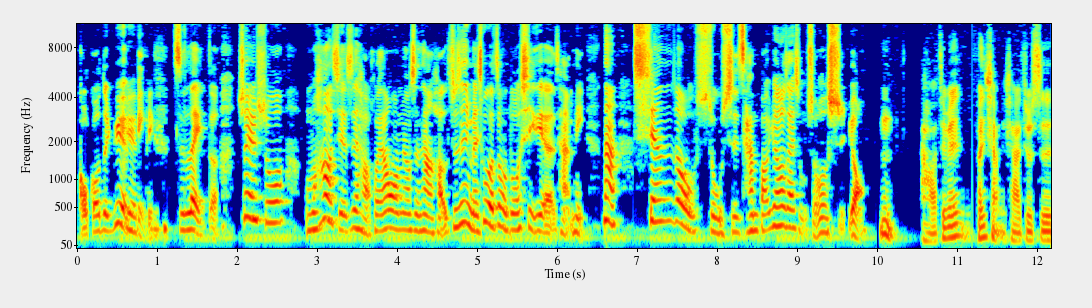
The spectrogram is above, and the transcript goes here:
狗狗的月饼之类的。所以说，我们好奇的是，好回到汪喵身上好，就是你们出了这么多系列的产品，那鲜肉熟食餐包又要在什么时候使用？嗯好，这边分享一下，就是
